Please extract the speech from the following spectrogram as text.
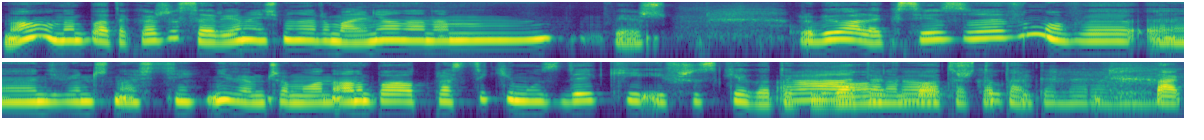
No, ona była taka, że serio, mieliśmy normalnie, ona nam, wiesz, robiła lekcje z wymowy e, dźwięczności. Nie wiem czemu, ona, ona była od plastyki, muzyki i wszystkiego takiego. A, ona była taka, tak. generalnie. Tak,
